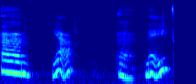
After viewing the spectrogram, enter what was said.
Ehm, ja, Eh, nee.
